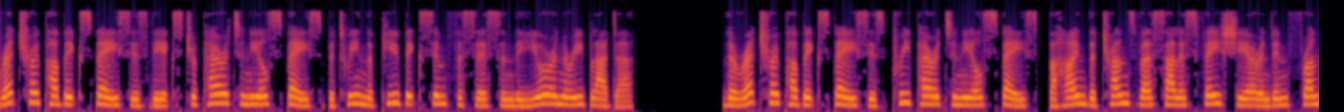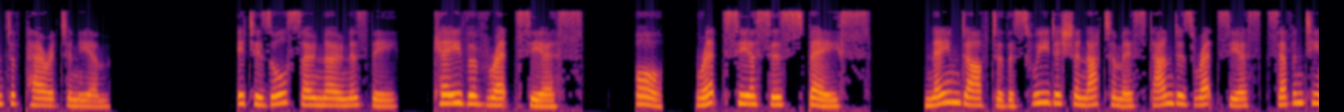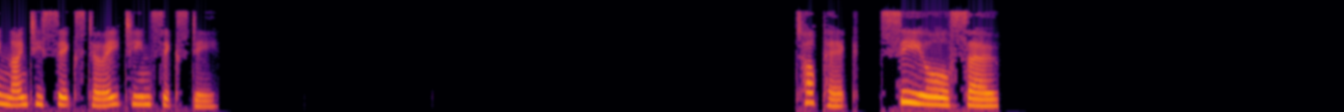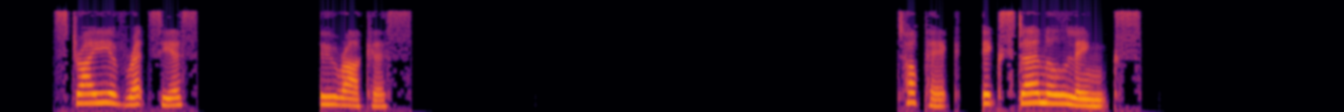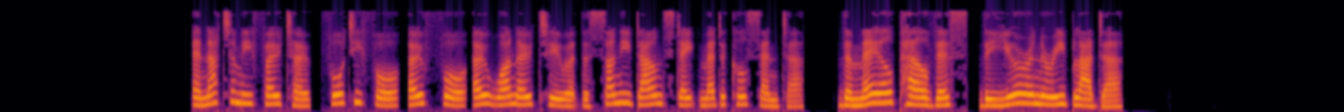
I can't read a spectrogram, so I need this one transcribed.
Retropubic space is the extraperitoneal space between the pubic symphysis and the urinary bladder. The retropubic space is preperitoneal space, behind the transversalis fascia and in front of peritoneum. It is also known as the «cave of Retzius» or «Retzius's space», named after the Swedish anatomist Anders Retzius (1796–1860). Topic. See also. Striae of Retzius. Urachus Topic. External links. Anatomy photo 44 04 0102 at the SUNY Downstate Medical Center. The male pelvis, the urinary bladder,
